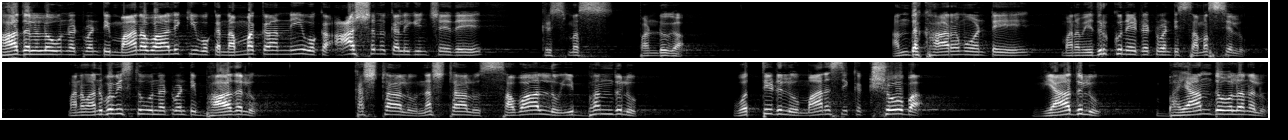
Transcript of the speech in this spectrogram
బాధలలో ఉన్నటువంటి మానవాళికి ఒక నమ్మకాన్ని ఒక ఆశను కలిగించేదే క్రిస్మస్ పండుగ. అంధకారము అంటే మనం ఎదుర్కొనేటటువంటి సమస్యలు మనం అనుభవిస్తూ ఉన్నటువంటి బాధలు కష్టాలు నష్టాలు సవాళ్ళు ఇబ్బందులు ఒత్తిడులు మానసిక క్షోభ వ్యాధులు భయాందోళనలు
